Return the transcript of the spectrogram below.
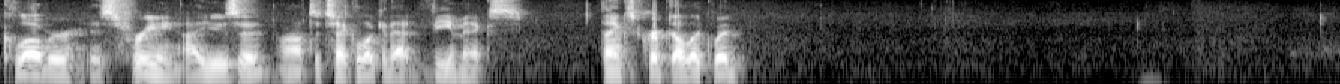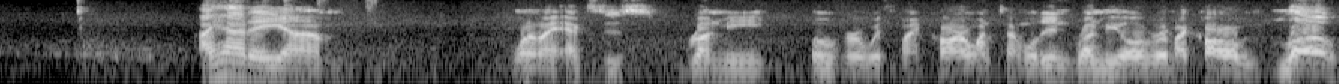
Clover is free. I use it. I'll have to take a look at that vMix. Thanks, Crypto Liquid. I had a um, one of my exes run me over with my car one time. Well, didn't run me over. My car was low,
